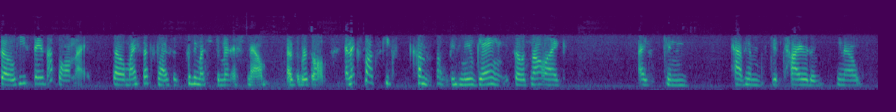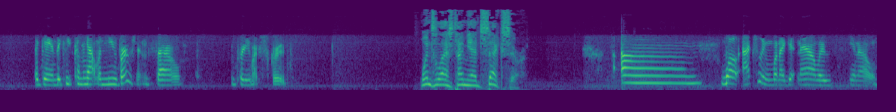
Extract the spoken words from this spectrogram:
so he stays up all night. So my sex life is pretty much diminished now as a result. And Xbox keeps coming up with these new games, so it's not like I can have him get tired of, you know, a game. They keep coming out with new versions, so I'm pretty much screwed. When's the last time you had sex, Sarah? Um, well, actually, what I get now is, you know,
